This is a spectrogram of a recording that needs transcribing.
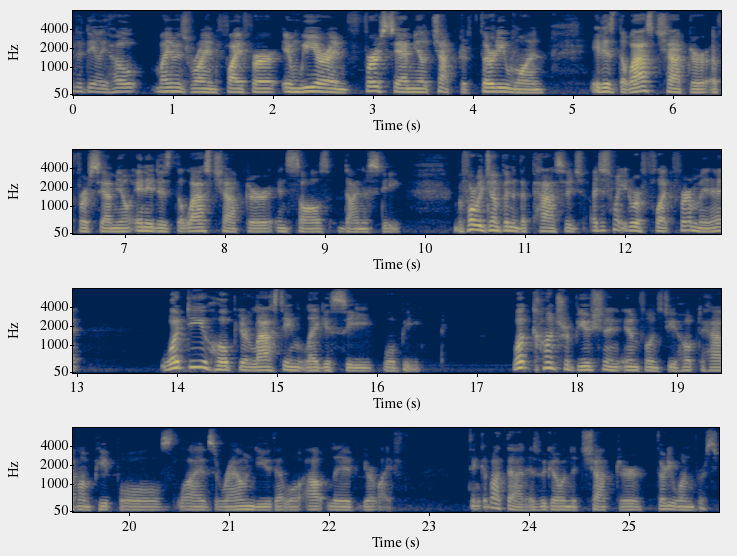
welcome to Daily Hope. My name is Ryan Pfeiffer, and we are in 1 Samuel chapter 31. It is the last chapter of 1 Samuel, and it is the last chapter in Saul's dynasty. Before we jump into the passage, I just want you to reflect for a minute. What do you hope your lasting legacy will be? What contribution and influence do you hope to have on people's lives around you that will outlive your life? Think about that as we go into chapter 31, verse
